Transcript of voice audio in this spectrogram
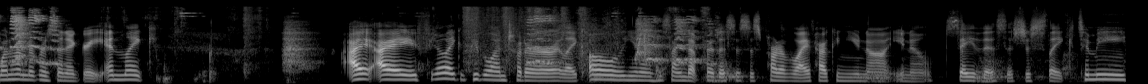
100% agree. And like, I I feel like people on Twitter are like, oh, you know, he signed up for this. This is part of life. How can you not, you know, say this? It's just like to me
